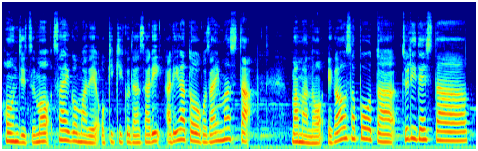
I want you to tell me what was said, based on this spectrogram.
本日も最後までお聴きくださりありがとうございました。ママの笑顔サポーター、ジュリでした。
